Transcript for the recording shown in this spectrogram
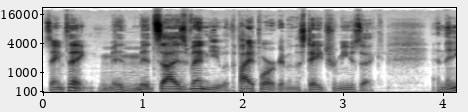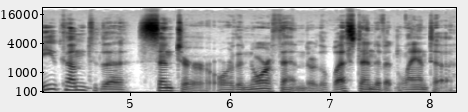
Same thing, mid, mid-sized venue with a pipe organ and the stage for music. And then you come to the center or the north end or the west end of Atlanta,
